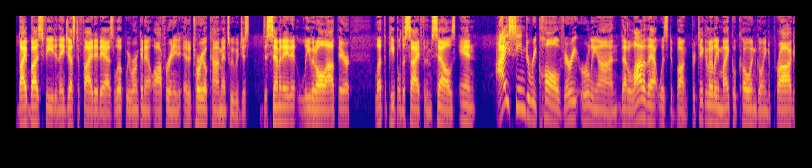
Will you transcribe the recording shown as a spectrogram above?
by BuzzFeed, and they justified it as, "Look, we weren't going to offer any editorial comments; we would just disseminate it, leave it all out there." let the people decide for themselves. And I seem to recall very early on that a lot of that was debunked, particularly Michael Cohen going to Prague.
